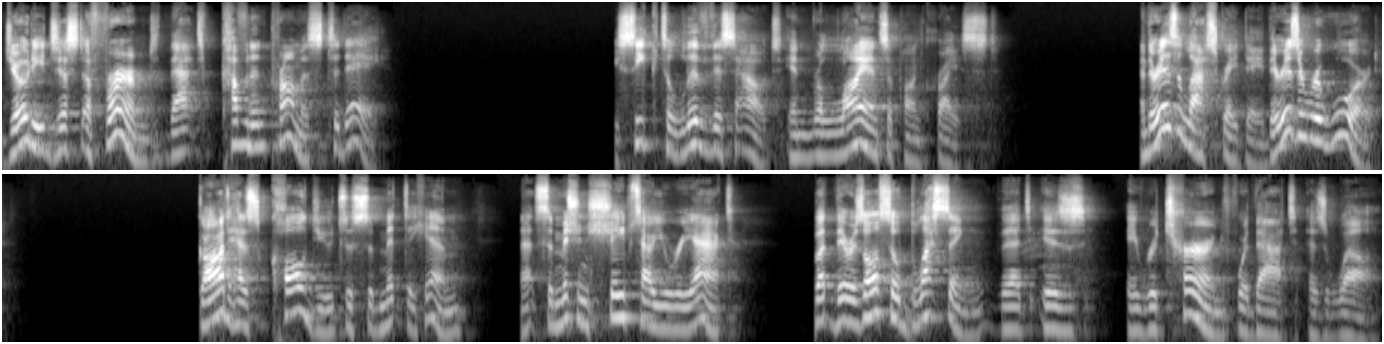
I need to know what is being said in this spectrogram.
Jody just affirmed that covenant promise today. We seek to live this out in reliance upon Christ. And there is a last great day, there is a reward. God has called you to submit to Him that submission shapes how you react, but there is also blessing that is a return for that as well.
